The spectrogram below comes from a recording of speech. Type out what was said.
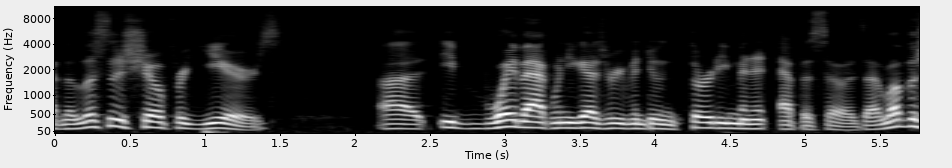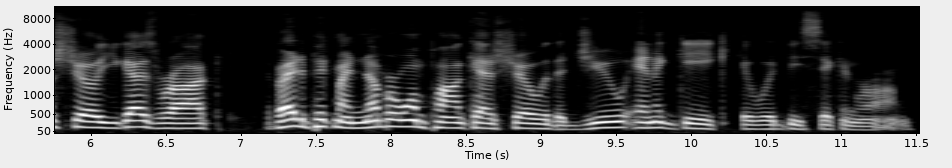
I've been listening to the show for years, uh, way back when you guys were even doing 30 minute episodes. I love the show. You guys rock. If I had to pick my number one podcast show with a Jew and a geek, it would be Sick and Wrong.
